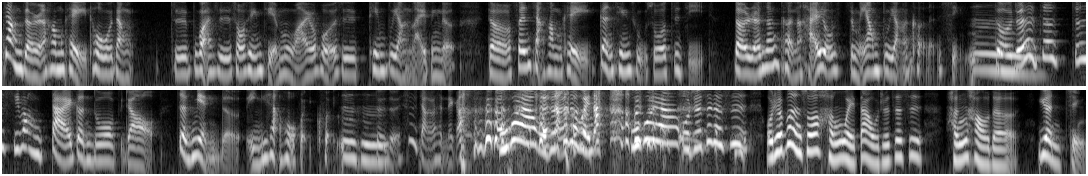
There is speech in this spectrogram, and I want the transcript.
这样子的人，他们可以透过这样，就是不管是收听节目啊，又或者是听不一样来宾的的分享，他们可以更清楚说自己的人生可能还有怎么样不一样的可能性。嗯，对，我觉得这就是希望带来更多比较。正面的影响或回馈，嗯哼，对对，是不是讲的很那个？不会啊，我觉得这个伟大，不会啊，我觉得这个是，我觉得不能说很伟大，我觉得这是很好的愿景，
